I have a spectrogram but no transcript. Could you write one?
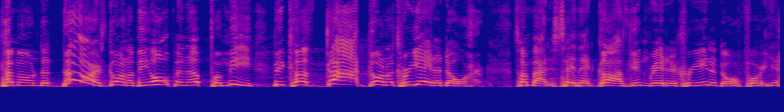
Come on the door is going to be open up for me because god going to create a door Somebody say that God's getting ready to create a door for you.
